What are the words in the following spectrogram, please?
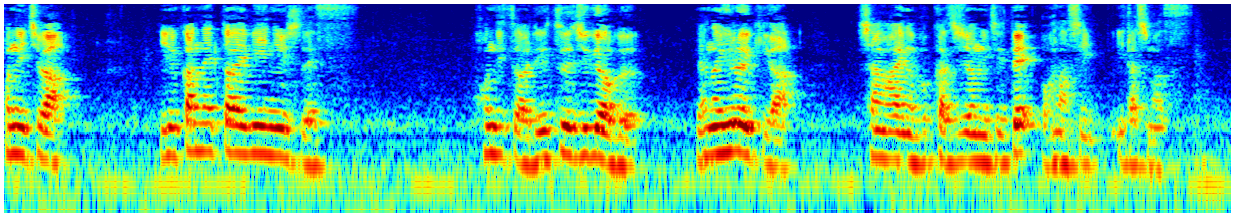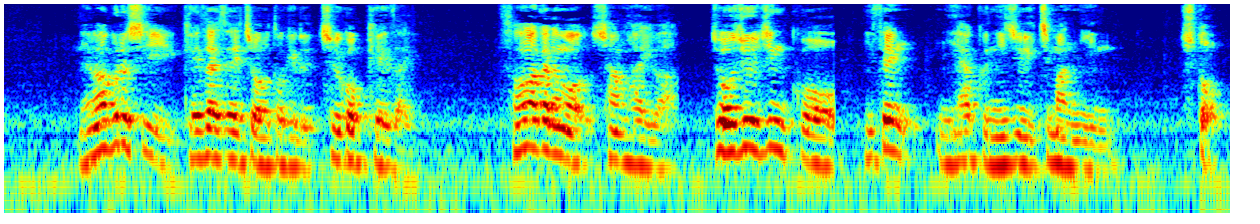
こんにちは。夕刊ネット IB ニュースです。本日は流通事業部矢野博之が上海の物価事情についてお話しいたします。目まぐるしい経済成長を遂げる中国経済。その中でも上海は常住人口2221万人、首都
